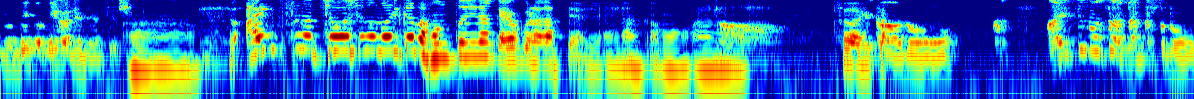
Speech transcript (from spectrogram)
メガメガネのやつでしょ。うん。あいつの調子の乗り方本当になんか良くなかったよね。なんかもう、あの、あすごい。てかあのああいつのさなんかその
